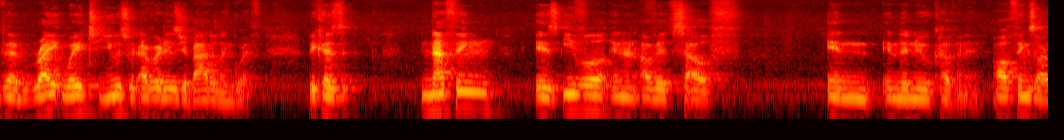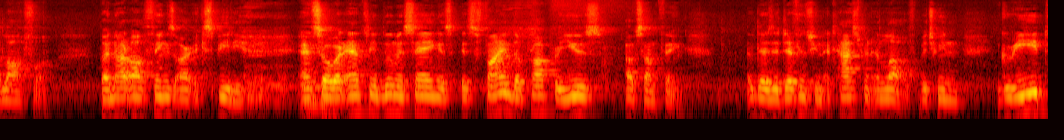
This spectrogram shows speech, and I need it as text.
the right way to use whatever it is you're battling with because nothing is evil in and of itself in in the new covenant. All things are lawful, but not all things are expedient. And so what Anthony Bloom is saying is is find the proper use of something. There's a difference between attachment and love, between greed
